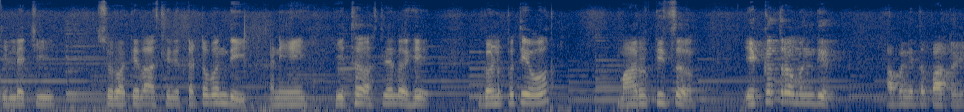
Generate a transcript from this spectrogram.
किल्ल्याची सुरुवातीला असलेली तटबंदी आणि इथं असलेलं हे गणपती व मारुतीचं एकत्र मंदिर आपण इथं पाहतोय.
